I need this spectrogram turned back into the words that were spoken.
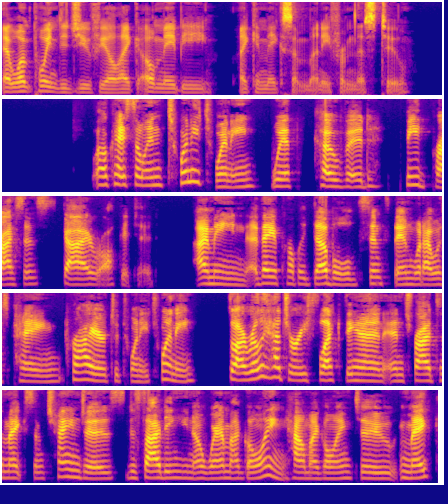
At what point did you feel like, oh, maybe I can make some money from this too? Okay, so in 2020, with COVID, feed prices skyrocketed. I mean, they have probably doubled since then what I was paying prior to 2020. So I really had to reflect in and try to make some changes, deciding, you know, where am I going? How am I going to make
